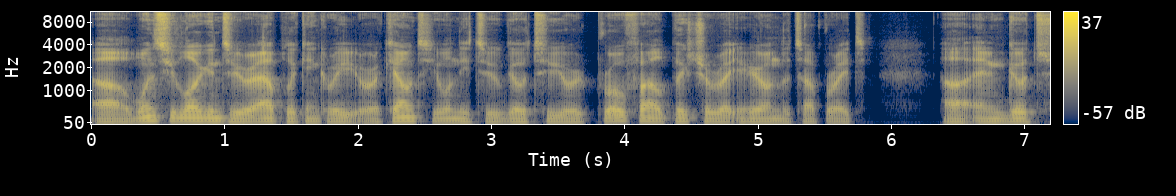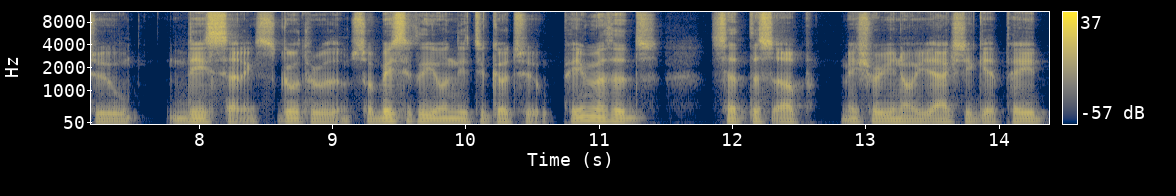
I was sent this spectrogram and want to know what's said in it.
Uh, once you log into your Apliiq and create your account, you will need to go to your profile picture right here on the top right uh, and go to these settings, go through them. So basically, you'll need to go to pay methods, set this up, make sure you know you actually get paid.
